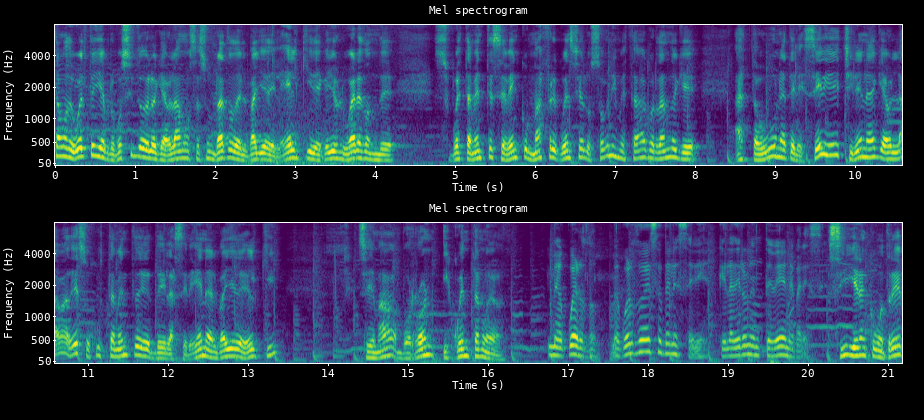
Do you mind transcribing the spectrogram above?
Estamos de vuelta y a propósito de lo que hablamos hace un rato del Valle del Elqui, de aquellos lugares donde supuestamente se ven con más frecuencia los ovnis, me estaba acordando que hasta hubo una teleserie chilena que hablaba de eso, justamente de, de La Serena, el Valle del Elqui. Se llamaba Borrón y Cuenta Nueva. Me acuerdo, me acuerdo de esa teleserie, que la dieron en TV, me parece. Sí, eran como tres,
